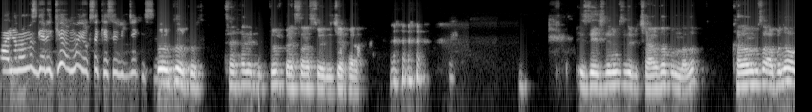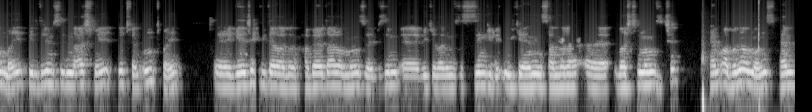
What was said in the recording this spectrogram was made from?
Parlamamız gerekiyor mu yoksa kesebilecek misin? Dur dur dur. Hele dur ben sana söyleyeceğim ha. İzleyicilerimize de bir çağrıda bulunalım. Kanalımıza abone olmayı, bildirim zilini açmayı lütfen unutmayın. Ee, gelecek videolardan haberdar olmanız ve bizim e, videolarımızı sizin gibi ilgilenen insanlara e, ulaştırmamız için hem abone olmanız hem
